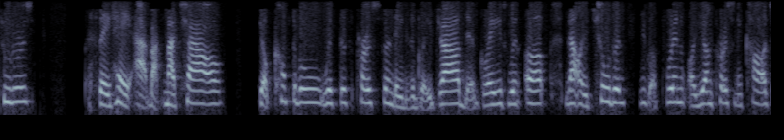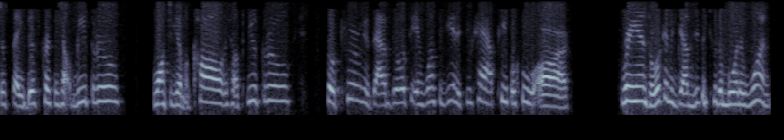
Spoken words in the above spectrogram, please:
tutors. Say, hey, I, my, my child feel comfortable with this person. They did a great job. Their grades went up. Not only children, you got a friend or a young person in college to say, this person helped me through. want to give them a call to help you through. So touring is that ability. And once again, if you have people who are friends or working together, you can tutor more than one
